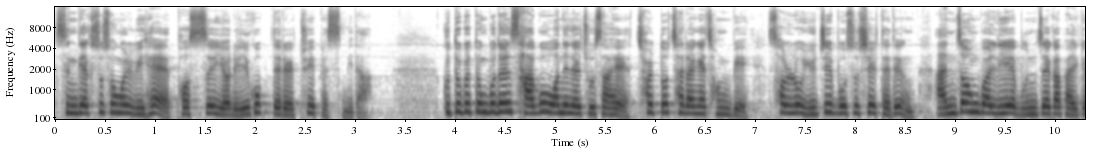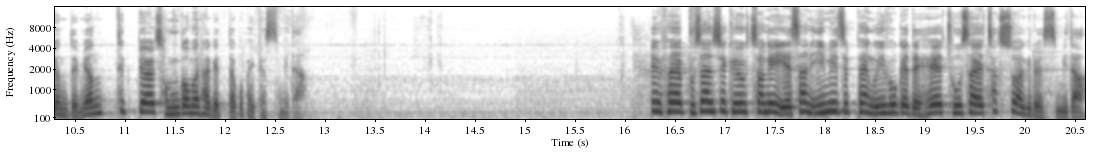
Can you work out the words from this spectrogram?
승객 수송을 위해 버스 17대를 투입했습니다. 국토교통부는 사고 원인을 조사해 철도 차량의 정비, 선로 유지 보수 실태 등 안전 관리에 문제가 발견되면 특별 점검을 하겠다고 밝혔습니다. 회 부산시 교육청의 예산 임의 집행 의혹에 대해 조사에 착수하기로 했습니다.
